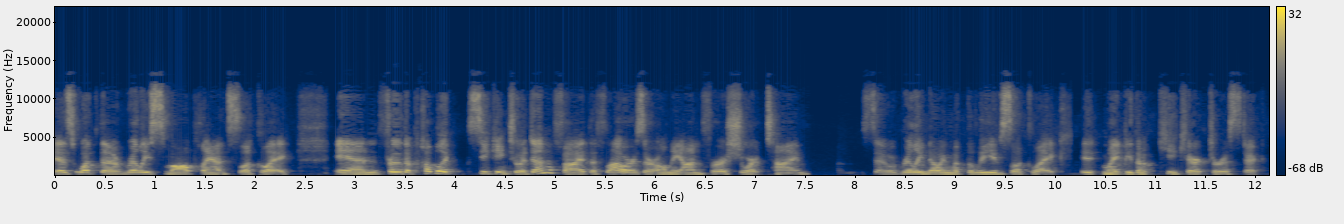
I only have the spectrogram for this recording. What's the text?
is what the really small plants look like. And for the public seeking to identify, the flowers are only on for a short time. So, really knowing what the leaves look like, it might be the key characteristic.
